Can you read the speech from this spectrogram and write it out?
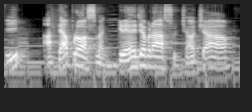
E até a próxima. Grande abraço. Tchau, tchau.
